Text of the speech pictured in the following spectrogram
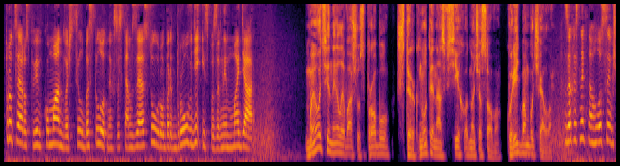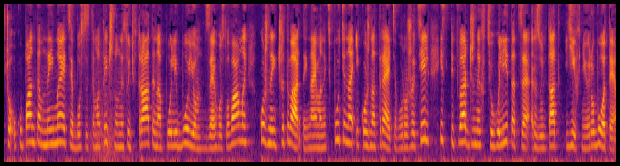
Про це розповів командувач сил безпілотних систем ЗСУ Роберт Бровді із позивним Мадяр. Ми оцінили вашу спробу штиркнути нас всіх одночасово. Куріть бамбучелло. Захисник наголосив, що окупантам не йметься, бо систематично несуть втрати на полі бою. За його словами, кожний четвертий найманець Путіна і кожна третя ворожа ціль із підтверджених цього літа це результат їхньої роботи.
